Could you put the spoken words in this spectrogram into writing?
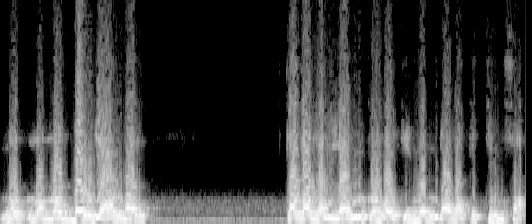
nó nó nó đơn giản thôi. Cái đó là lệnh của Hồ Chí Minh đó là cái chính sách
